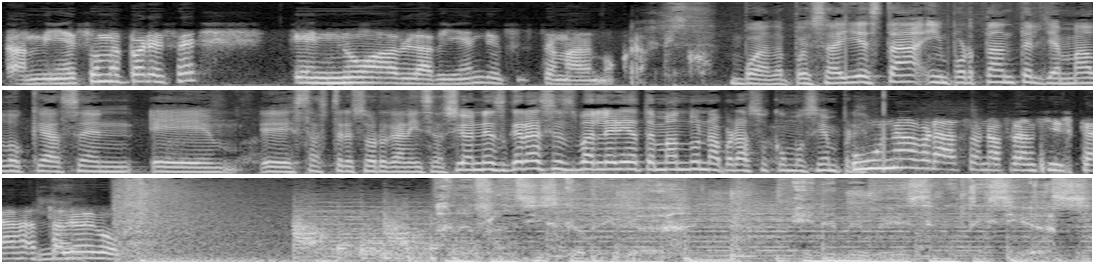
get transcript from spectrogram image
a mí eso me parece que no habla bien de un sistema democrático. Bueno, pues ahí está importante el llamado que hacen eh, estas tres organizaciones. Gracias, Valeria, te mando un abrazo como siempre. Un abrazo, Ana Francisca, hasta luego. Ana Francisca Vega, NMBS Noticias.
